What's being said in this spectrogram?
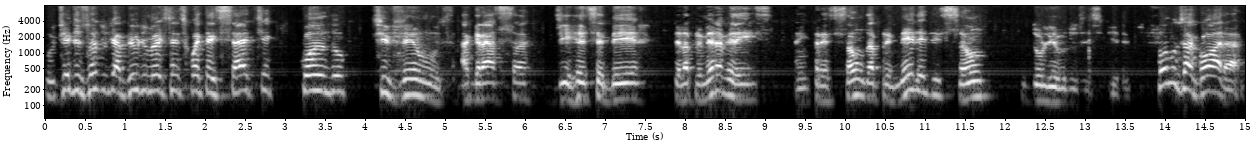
o dia 18 de abril de 1857, quando tivemos a graça de receber pela primeira vez a impressão da primeira edição do Livro dos Espíritos. Vamos agora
